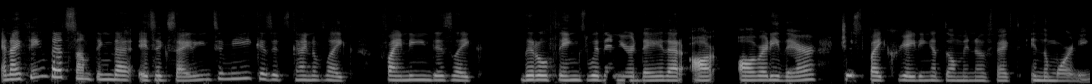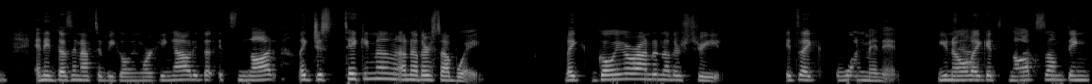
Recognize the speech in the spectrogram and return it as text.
and i think that's something that is exciting to me because it's kind of like finding this like little things within your day that are already there just by creating a domino effect in the morning and it doesn't have to be going working out it, it's not like just taking another subway like going around another street it's like one minute you know yeah. like it's not something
